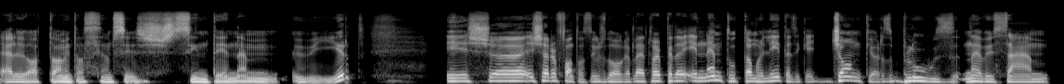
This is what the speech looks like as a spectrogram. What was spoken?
előadta, amit azt hiszem szintén nem ő írt, és, és erről fantasztikus dolgokat lehet. Például én nem tudtam, hogy létezik egy Junkers Blues nevű szám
